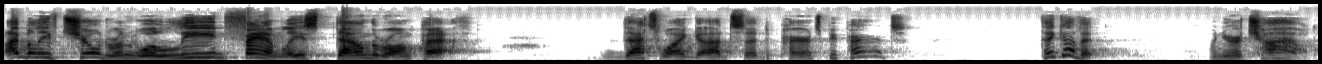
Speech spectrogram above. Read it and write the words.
I believe children will lead families down the wrong path. That's why God said to parents, be parents. Think of it when you're a child.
